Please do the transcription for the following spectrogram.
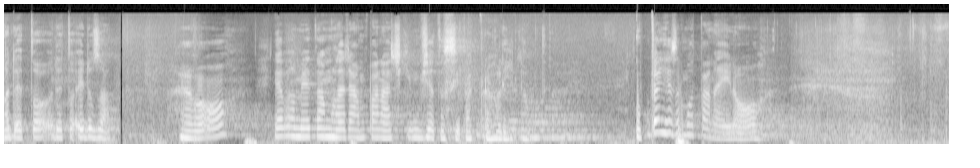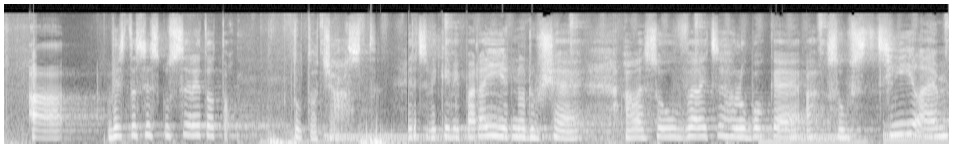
a jde to, jde to i dozad. Jo, já vám je tam hledám panáčky, můžete si pak prohlídnout. Úplně zamotaný, no. A vy jste si zkusili toto, tuto část. Cviky vypadají jednoduše, ale jsou velice hluboké a jsou s cílem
